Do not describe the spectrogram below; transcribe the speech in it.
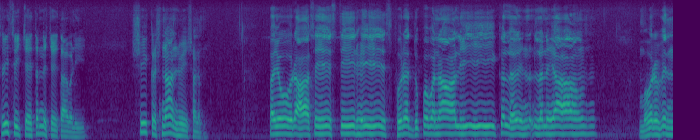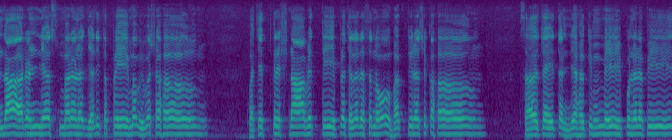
श्री श्री चैतन्य चैतावली। श्री कृष्णान्वेषण पयोराशे स्थिरे स्फुरदुपवनालीकलनया कृष्णावृत्ति प्रचल रसनो भक्तिरसिक। स चैतन्य किं मे पुनरपि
